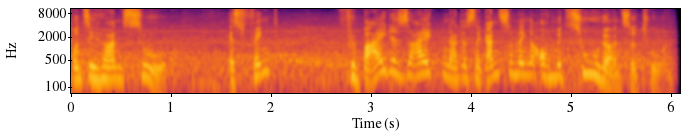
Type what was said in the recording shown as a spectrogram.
Und sie hören zu. Es fängt für beide Seiten, hat es eine ganze Menge auch mit Zuhören zu tun.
